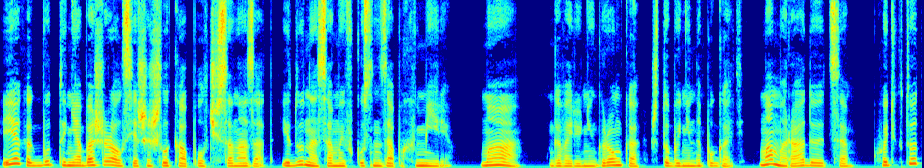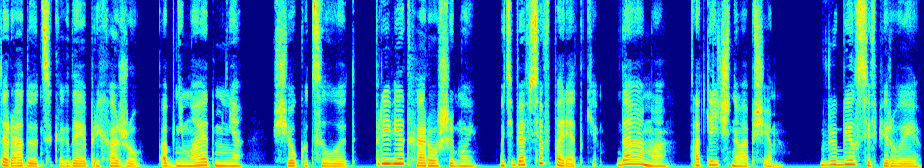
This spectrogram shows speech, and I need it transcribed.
и я как будто не обожрался шашлыка полчаса назад. Иду на самый вкусный запах в мире. «Ма», — говорю негромко, чтобы не напугать. Мама радуется. Хоть кто-то радуется, когда я прихожу. Обнимает меня, щеку целует. «Привет, хороший мой. У тебя все в порядке?» «Да, ма. Отлично вообще. Влюбился впервые.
